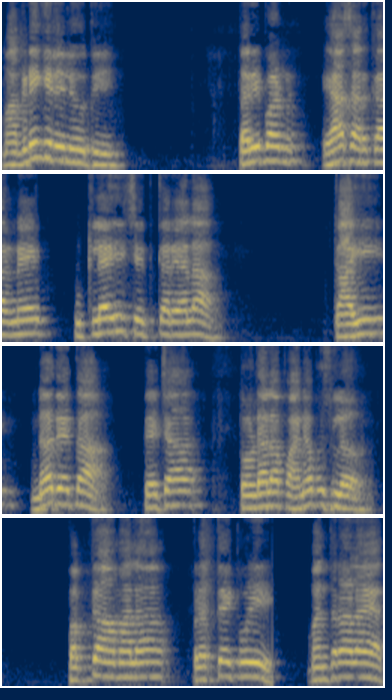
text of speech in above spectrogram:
मागणी केलेली होती. तरी पण ह्या सरकारने कुठल्याही शेतकऱ्याला काही न देता त्याच्या तोंडाला पानं पुसलं. फक्त आम्हाला प्रत्येक वेळी मंत्रालयात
